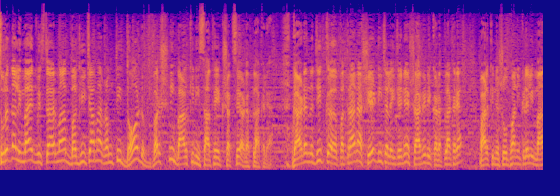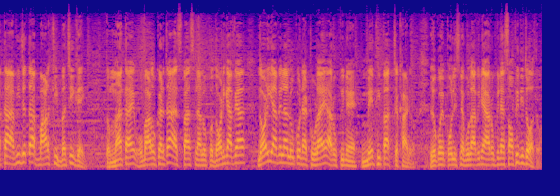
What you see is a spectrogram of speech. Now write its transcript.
સુરતના લિંબાયત વિસ્તારમાં બગીચામાં રમતી દોઢ વર્ષની બાળકીની સાથે એક શખ્સે અડપલા કર્યા. ગાર્ડન નજીક પતરાના શેડ નીચે લઈ જઈને શારીરિક અડપલા કર્યા. બાળકીને શોધવા નીકળેલી માતા આવી જતા બાળકી બચી ગઈ. તો માતાએ હોબાળો કરતા આસપાસના લોકો દોડી આવ્યા. દોડી આવેલા લોકોના ટોળાએ આરોપીને મેથી પાક ચખાડ્યો. લોકોએ પોલીસને બોલાવીને આરોપીને સોંપી દીધો હતો.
